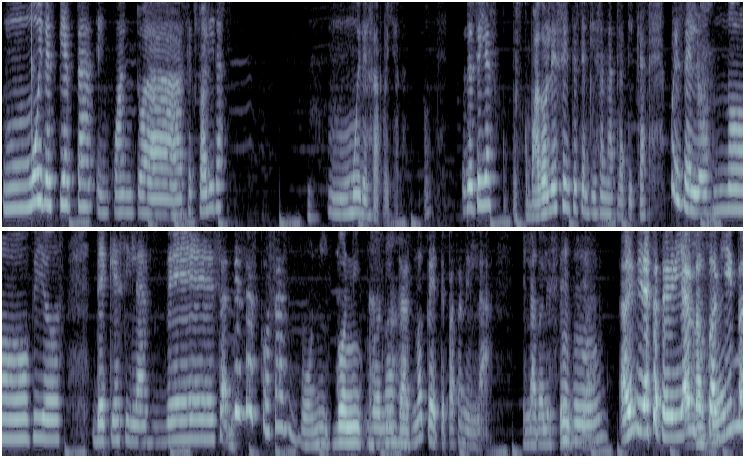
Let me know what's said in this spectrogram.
muy despierta en cuanto a sexualidad. Muy desarrollada. Entonces ellas, pues como adolescentes, empiezan a platicar, pues de los novios, de que si las besan, de esas cosas bonitas. Bonitas, Bonitas, ajá. ¿no? Que te pasan en la, en la adolescencia. Ay, mira, hasta te brillaron los ojitos.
